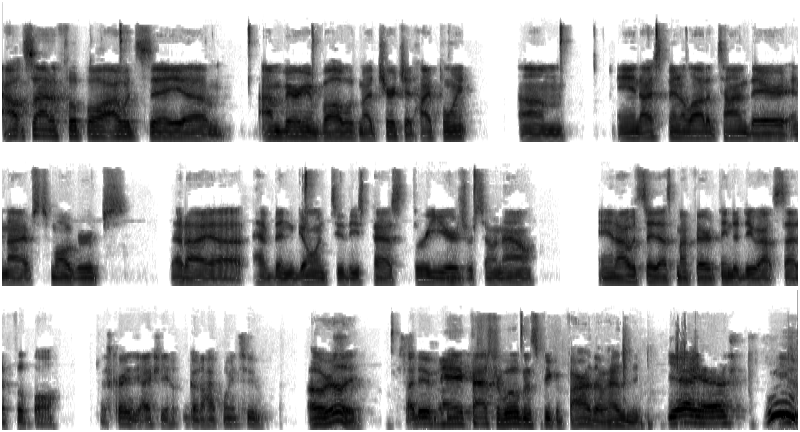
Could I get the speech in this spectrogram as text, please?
outside of football, I would say um, I'm very involved with my church at High Point, um, and I spend a lot of time there. And I have small groups that I uh, have been going to these past three years or so now. And I would say that's my favorite thing to do outside of football. That's crazy. I actually go to High Point too. Oh, really? Yes, I do. Hey, Pastor Will been speaking fire though, hasn't he? Yeah, yeah. He really,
